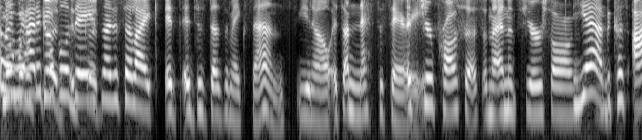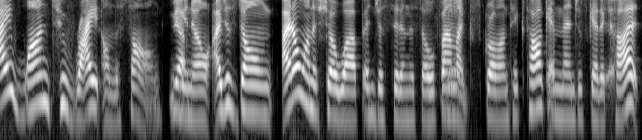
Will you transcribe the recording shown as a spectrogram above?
And No, like we had a good. couple of It's days, good. and I just said like it. It just doesn't make sense. You know, it's unnecessary. It's your process, and then it's your song. yeah, mm. because I want to write on the song. Yeah. You know, I just don't. I don't want to show up and just sit in the sofa and like scroll on TikTok and then just get a cut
